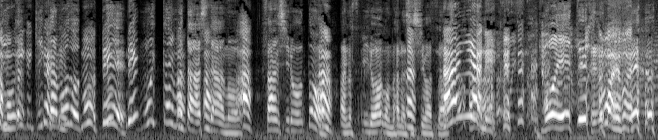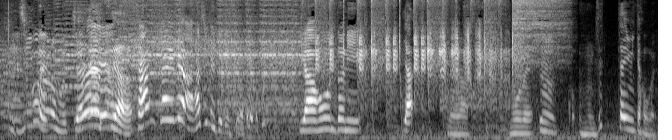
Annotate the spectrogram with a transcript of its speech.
はもう一回戻って、もうで、で、もう一回また明日、ああのあ、三四郎と、んあの、スピードワゴンの話します。なんやねん もうええって。もうええもうええジングルむっちゃいなやつやん。3回目は初めてですよ。いや、本当に。いや、もうね、うこもう絶対見た方がいい。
